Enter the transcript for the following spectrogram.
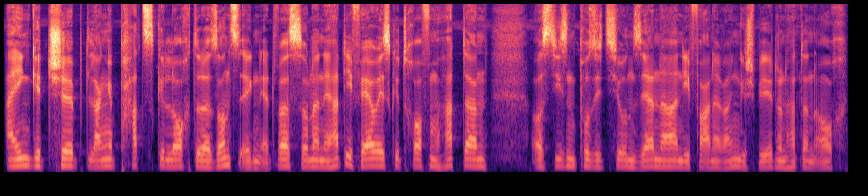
eingechippt, lange Putts gelocht oder sonst irgendetwas, sondern er hat die Fairways getroffen, hat dann aus diesen Positionen sehr nah an die Fahne rangespielt und hat dann auch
